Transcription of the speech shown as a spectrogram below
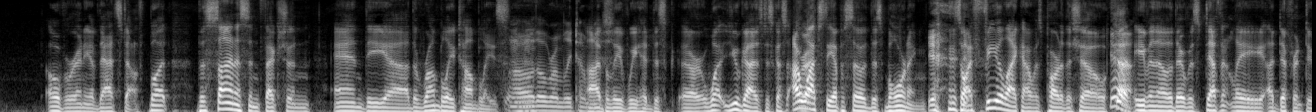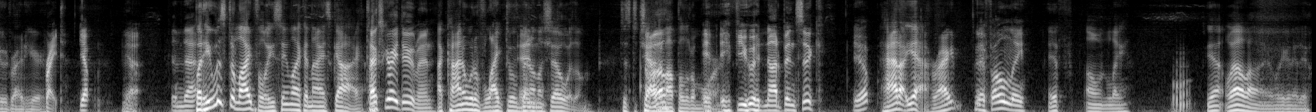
over any of that stuff, but the sinus infection and the uh, the rumbly tumblies. oh, the rumbly tumblies. I believe we had dis- or what you guys discussed. I Right. watched the episode this morning, Yeah. so I feel like I was part of the show. Yeah. even though there was definitely a different dude right here. Right. Yep. Yeah. And that. but he was delightful. He seemed like a nice guy. I, Tech's a great dude, man. I kind of would have liked to have been And- on the show with him, just to chat him up a little more. If, if you had not been sick, yep. Had I, yeah, right. If only. If only. Yeah. Well, uh, what are you gonna do?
